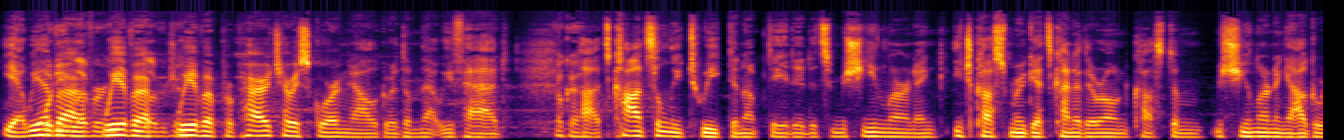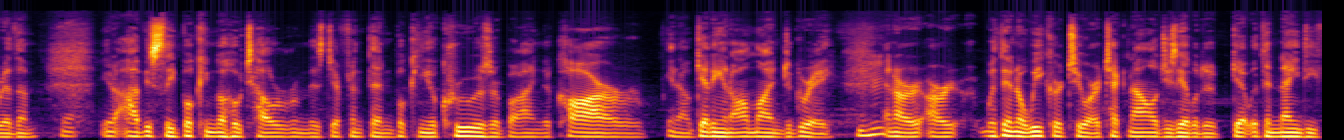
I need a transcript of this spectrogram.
Yeah, we have a lever- we have a leverage we have a proprietary scoring algorithm that we've had. Okay. Uh, it's constantly tweaked and updated. It's machine learning. Each customer gets kind of their own custom machine learning algorithm. You know, obviously booking a hotel room is different than booking a cruise or buying a car or you know getting an online degree. Mm-hmm. And our, our within a week or two, our technology is able to get within 90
